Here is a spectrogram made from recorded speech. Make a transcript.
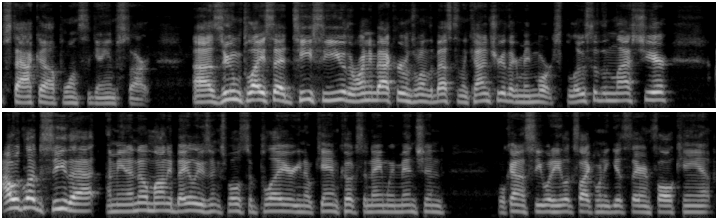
stack up once the games start. Uh, Zoom Play said TCU, the running back room is one of the best in the country. They're going to be more explosive than last year. I would love to see that. I mean, I know Monty Bailey is an explosive player. You know, Cam Cook's the name we mentioned. We'll kind of see what he looks like when he gets there in fall camp.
